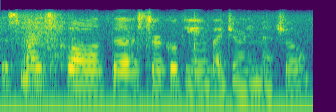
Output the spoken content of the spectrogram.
This one's called The Circle Game by Joni Mitchell.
